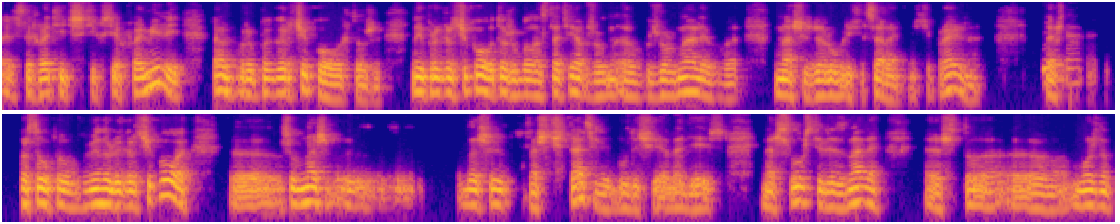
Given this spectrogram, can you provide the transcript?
аристократических всех фамилий, там про, про Горчаковых тоже. Ну и про Горчакова тоже была статья в, журнале, в журнале в нашей же рубрике «Соратники», правильно? Ну, так что, просто упомянули Горчакова, э, чтобы наши, наши, наши читатели, будущие, я надеюсь, наши слушатели знали, что можно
